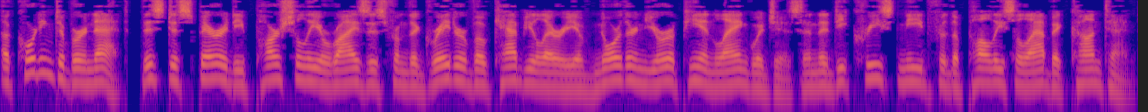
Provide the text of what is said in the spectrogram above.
According to Burnet, this disparity partially arises from the greater vocabulary of Northern European languages and the decreased need for the polysyllabic content.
